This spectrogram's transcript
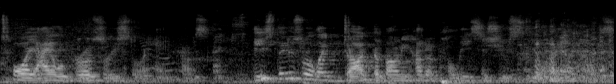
toy aisle grocery store handcuffs. These things were like Dog the Bounty Hunter police issue steel handcuffs.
